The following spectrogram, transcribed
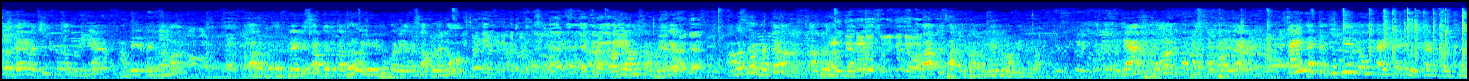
கொஞ்ச நேரம் வச்சுட்டு கூட முடியுங்க. அப்படியே மெல்லமா பிரெட் சாப்பிட்டதுக்கு அப்புறம் இனிப்பு பணியாரம் சாப்பிடணும். அவசரப்பட்டா பார்த்து பார்த்து பார்த்து மெதுவா மெதுவா. கேஸ் போனதுக்கு அப்புறம் சாப்பிடுங்க கை தட்டி சுத்தி இருக்கவங்க கை தட்டி உட்காந்து பார்த்து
